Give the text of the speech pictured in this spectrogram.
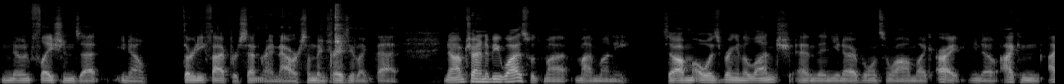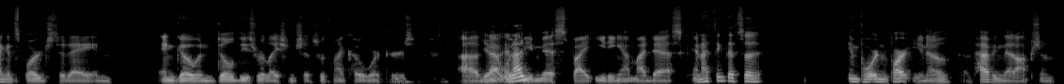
you know inflation's at you know 35% right now or something crazy like that you know, I'm trying to be wise with my my money. So I'm always bringing a lunch, and then you know, every once in a while, I'm like, all right, you know, I can I can splurge today and and go and build these relationships with my coworkers uh, Yeah, that would I- be missed by eating at my desk. And I think that's a important part, you know, of having that option.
